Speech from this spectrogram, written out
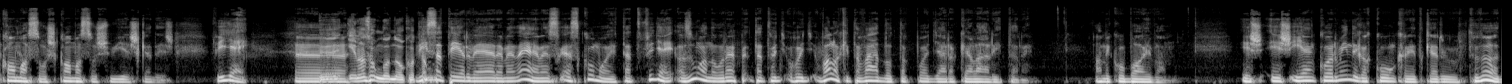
Kamaszos, kamaszos hülyéskedés. Figyelj, Ö, Én azon gondolkodtam, Visszatérve erre, mert nem, ez, ez komoly. Tehát figyelj, az UNO, tehát hogy, hogy valakit a vádlottak padjára kell állítani, amikor baj van. És, és ilyenkor mindig a konkrét kerül, tudod?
